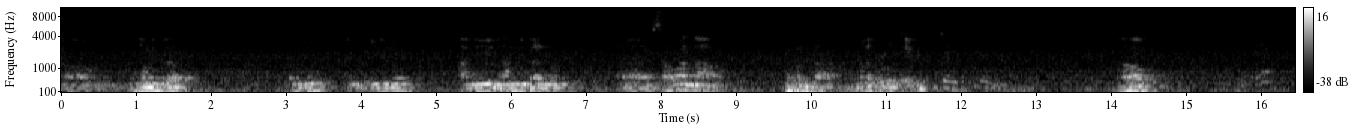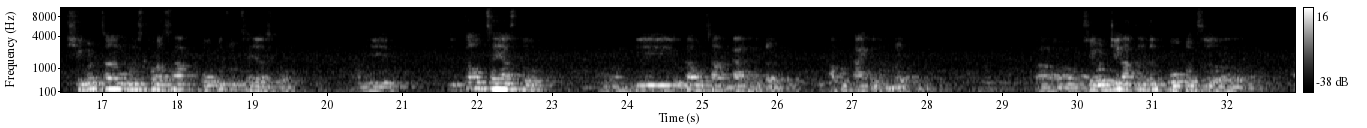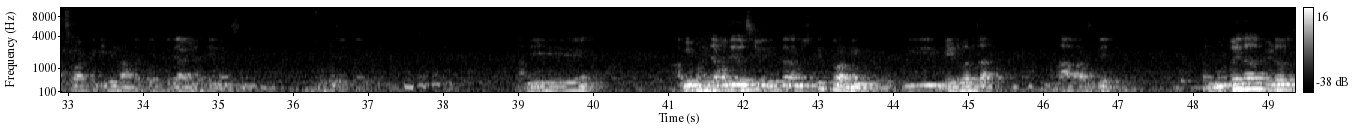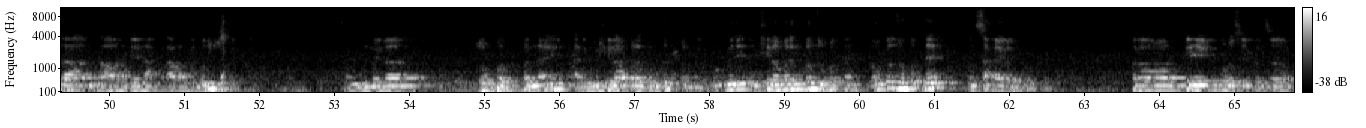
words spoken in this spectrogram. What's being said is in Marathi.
अं, धर्ममित्र बंधू आणि बहिणींनो आणि लहान मित्रांनो सर्वांना प्रथमतः मनपूर्वक जय शेवटचा दिवस थोडासा खूपच उत्साही असतो आणि इतका उत्साही असतो की उठा उत्साहात काय होतं कळत आपण काय करतो कळत शेवटची रात्र तर खूपच असं वाटतं की हे रात्र तर कधी आयुष्यात येणारच नाही. झोपच येत नाही. आणि आम्ही भाज्यामध्ये जर सिल तर आम्ही स्ट्रिक्ट वॉर्निंग देतो की बेडवर जा दहा वाजले. पण मुंबईला बेडवर जा दहा वाजले अकरा वाजले म्हणू शकते मुंबईला झोपत पण नाही आणि उशिरापर्यंत उठत पण नाही म्हणजे उशिरापर्यंत पण झोपत नाही लवकर झोपत नाही पण सकाळी लवकर उठत तर ते थोडंसं इकडचं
